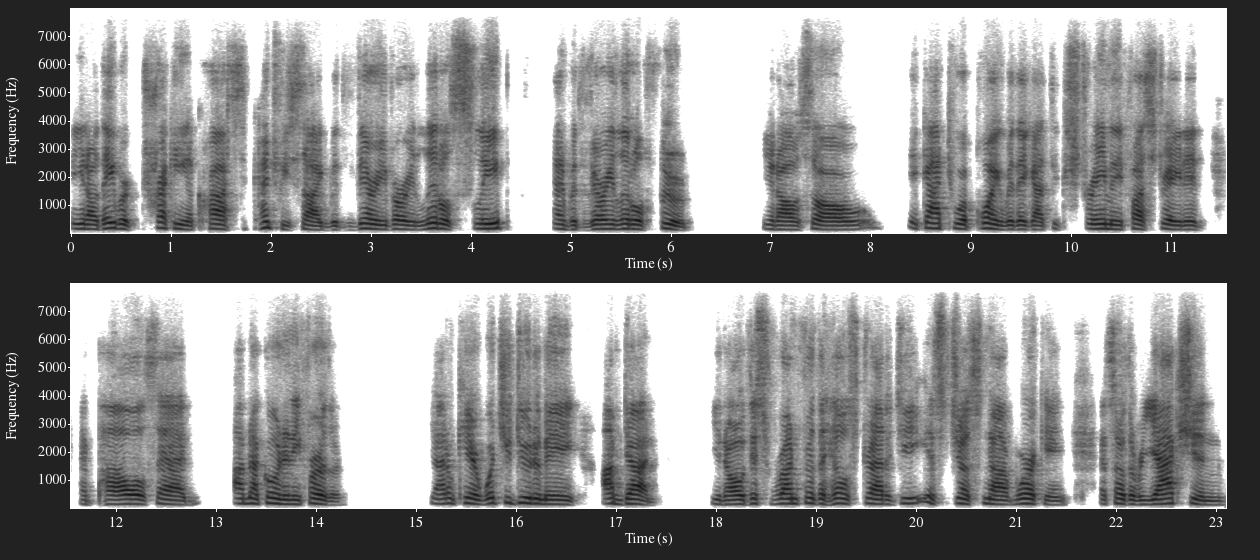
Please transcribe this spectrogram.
you know, they were trekking across the countryside with very, very little sleep and with very little food. You know, so it got to a point where they got extremely frustrated. And Powell said, I'm not going any further. I don't care what you do to me, I'm done. You know, this run for the hill strategy is just not working. And so the reaction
